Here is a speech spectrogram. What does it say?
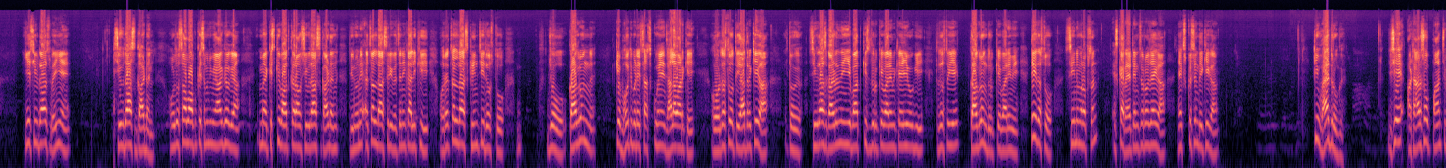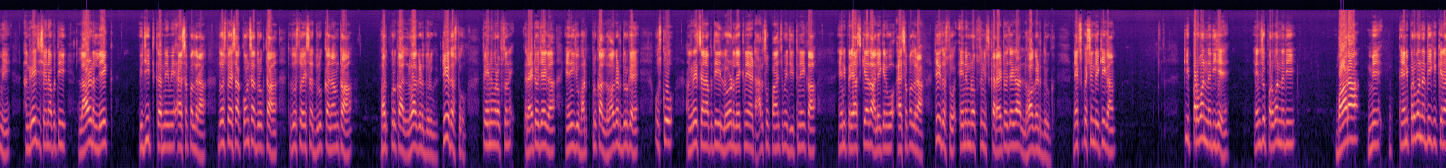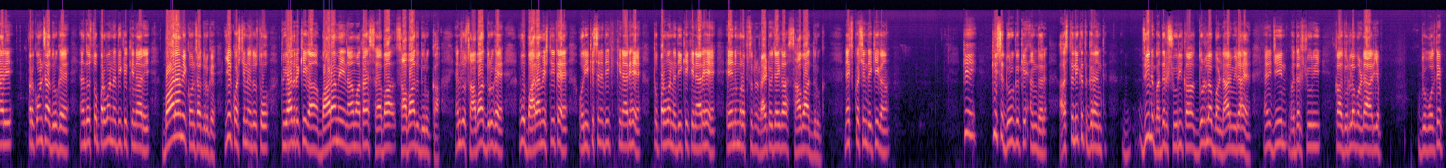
ये शिवदास वही हैं, शिवदास गार्डन। और दोस्तों, अब आपके समझ में आ गया गया मैं किसकी बात कर रहा हूँ? शिवदास गार्डन, जिन्होंने अचल दास श्री वचनिका लिखी। और अचल दास खिंची, दोस्तों, जो कागरुन के बहुत ही बड़े शासकु हैं झालावाड़ के। और दोस्तों तो याद रखिएगा तो शिवदास गार्डन ने ये बात किस दुर्ग के बारे में कही होगी? तो दोस्तों, ये कागरोन दुर्ग के बारे में। ठीक है दोस्तों सी नंबर ऑप्शन इसका राइट आंसर हो जाएगा। नेक्स्ट क्वेश्चन देखिएगा। कि वह दुर्ग, जिसे 1805 में अंग्रेज़ सेनापति लॉर्ड लेक विजित करने में असफल रहा। दोस्तों, ऐसा कौन सा दुर्ग था? तो दोस्तों, ऐसा दुर्ग का नाम था भरतपुर का लोहागढ़ दुर्ग। ठीक है दोस्तों तो ये नंबर ऑप्शन राइट हो जाएगा। यानी जो भरतपुर का लोहागढ़ दुर्ग है, उसको अंग्रेज़ सेनापति लॉर्ड लेक ने 1805 में जीतने का, यानी प्रयास किया था, लेकिन वो असफल रहा। ठीक है दोस्तों ए नंबर ऑप्शन इसका राइट हो जाएगा लोहागढ़ दुर्ग। नेक्स्ट क्वेश्चन देखिएगा कि परवन नदी है, यानी जो परवन नदी बारह में, यानी परवन नदी के किनारे पर कौन सा दुर्ग है? यानी दोस्तों, परवन नदी के किनारे बारह में कौन सा दुर्ग है? ये क्वेश्चन है दोस्तों तो याद रखिएगा, बारह में नाम आता है साबा, साबाद दुर्ग का। यानी जो साबाद दुर्ग है, वो बारह में स्थित है और ये किस नदी के किनारे है? तो परवन नदी के किनारे है। ए नंबर ऑप्शन राइट हो जाएगा, साबाद दुर्ग। नेक्स्ट क्वेश्चन देखिएगा कि किस दुर्ग के अंदर हस्तलिखित ग्रंथ जिन भद्रशूरी का दुर्लभ भंडार मिला है? यानी जिन भद्रशूरी का दुर्लभ भंडार या जो बोलते हैं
